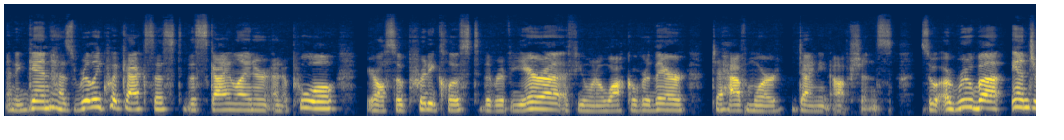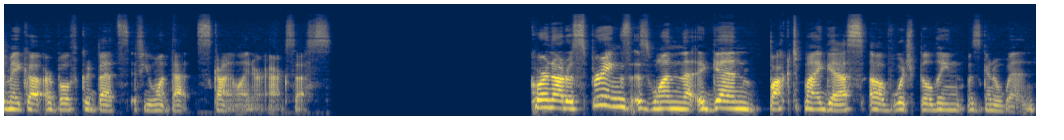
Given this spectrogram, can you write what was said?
and again has really quick access to the Skyliner and a pool. You're also pretty close to the Riviera if you want to walk over there to have more dining options. So Aruba and Jamaica are both good bets if you want that Skyliner access. Coronado Springs is one that again bucked my guess of which building was going to win.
